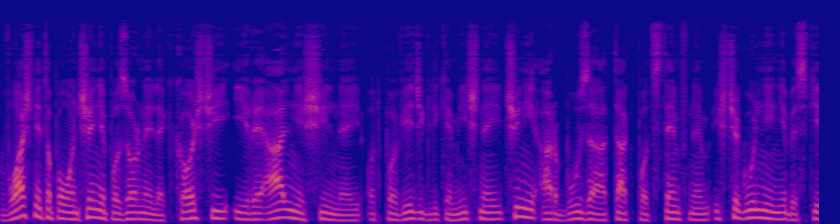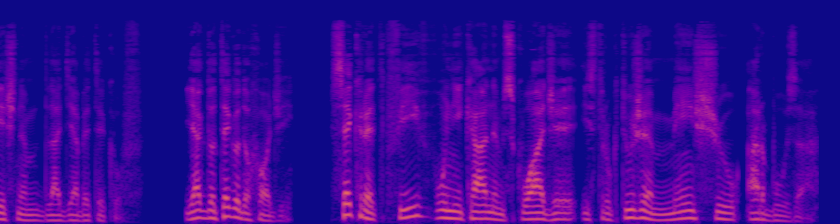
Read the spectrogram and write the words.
Właśnie to połączenie pozornej lekkości i realnie silnej odpowiedzi glikemicznej czyni arbuza tak podstępnym i szczególnie niebezpiecznym dla diabetyków. Jak do tego dochodzi? Sekret tkwi w unikalnym składzie i strukturze mięśniu arbuza.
